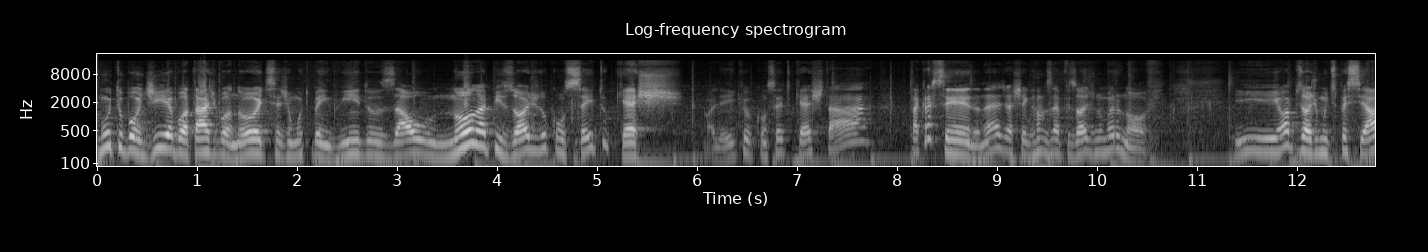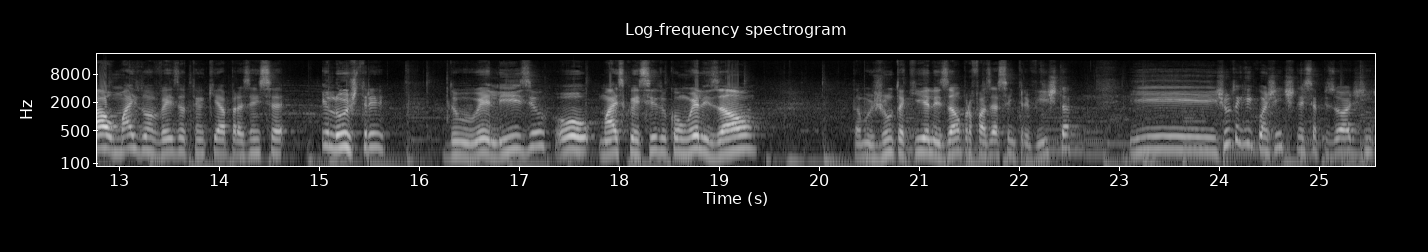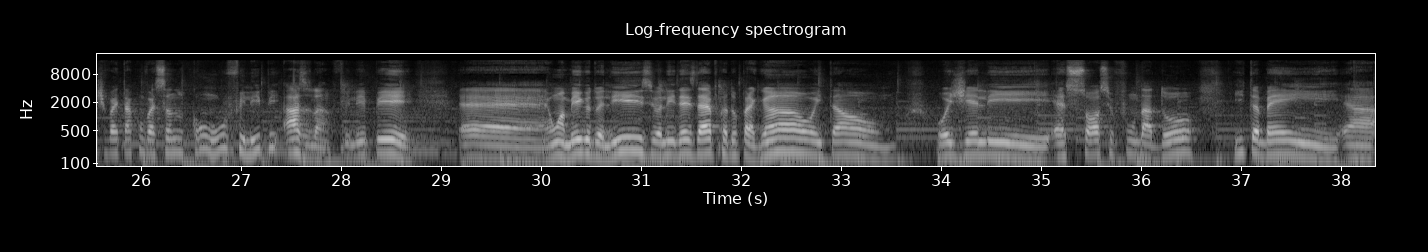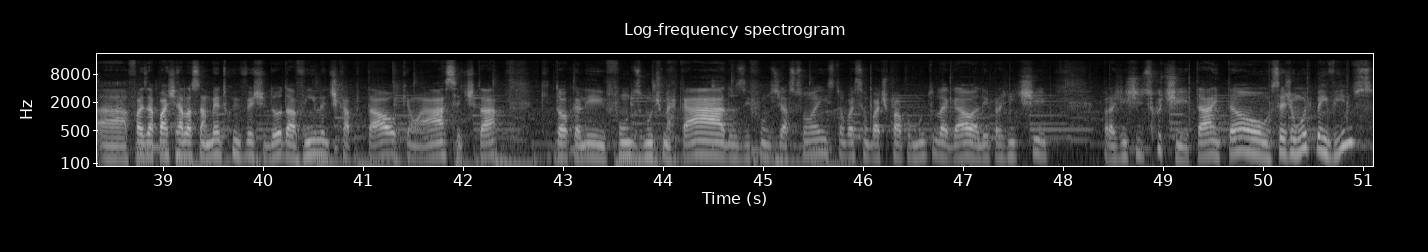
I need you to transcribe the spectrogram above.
Muito bom dia, boa tarde, boa noite, sejam muito bem-vindos ao nono episódio do Conceito Cash. Olha aí que o Conceito Cash está tá crescendo, né? Já chegamos no episódio número 9. E é um episódio muito especial, mais uma vez eu tenho aqui a presença ilustre do Elísio, ou mais conhecido como Elisão. Estamos junto aqui, Elisão, para fazer essa entrevista. E junto aqui com a gente nesse episódio, a gente vai estar conversando com o Felipe Aslan. Felipe é um amigo do Elísio ali desde a época do pregão, então hoje ele é sócio fundador e também a, a, faz a parte de relacionamento com o investidor da Vinland Capital, que é uma asset, tá? Que toca ali fundos multimercados e fundos de ações, então vai ser um bate-papo muito legal ali pra gente, pra gente discutir, tá? Então sejam muito bem-vindos.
